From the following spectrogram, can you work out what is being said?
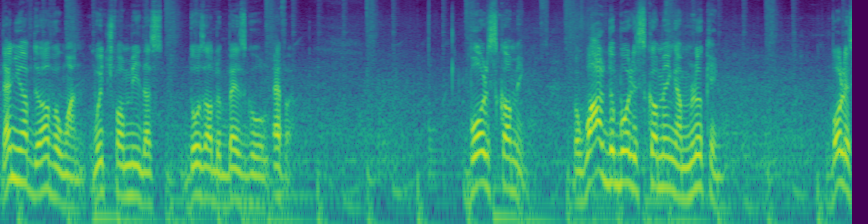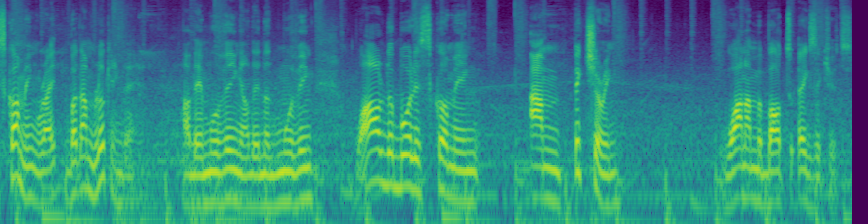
Then you have the other one, which for me, that's, those are the best goals ever. Ball is coming. But while the ball is coming, I'm looking. Ball is coming, right? But I'm looking there. Are they moving? Are they not moving? While the ball is coming, I'm picturing what I'm about to execute,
